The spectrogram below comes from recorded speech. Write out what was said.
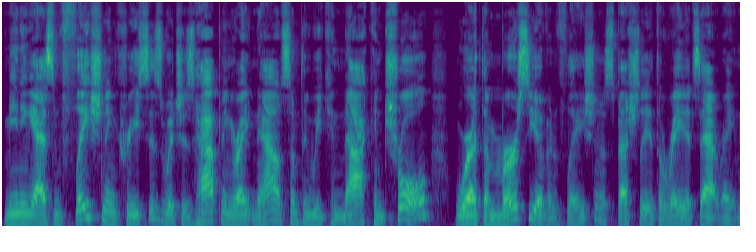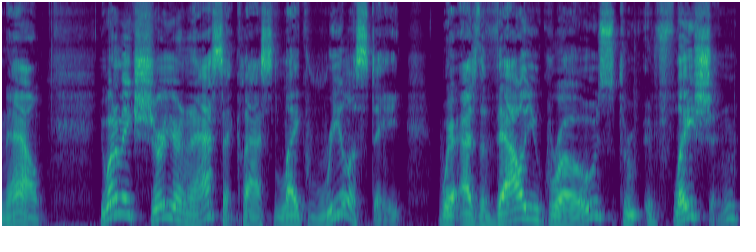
meaning as inflation increases, which is happening right now, it's something we cannot control. We're at the mercy of inflation, especially at the rate it's at right now. You want to make sure you're in an asset class like real estate where as the value grows through inflation,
